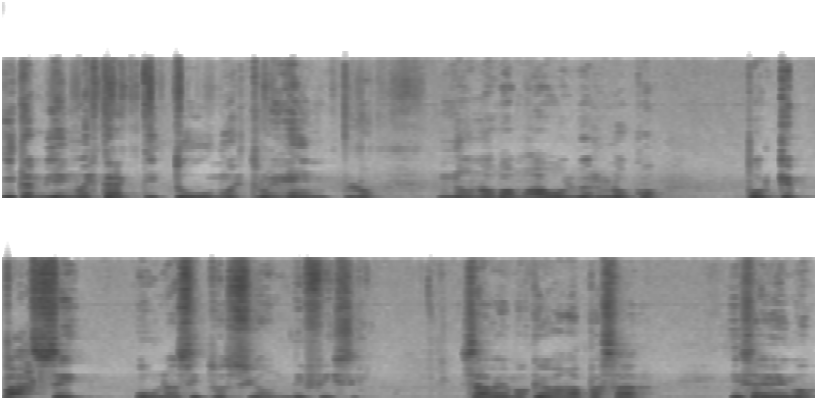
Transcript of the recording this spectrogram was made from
Y también nuestra actitud, nuestro ejemplo, no nos vamos a volver locos porque pase una situación difícil. Sabemos que van a pasar y sabemos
